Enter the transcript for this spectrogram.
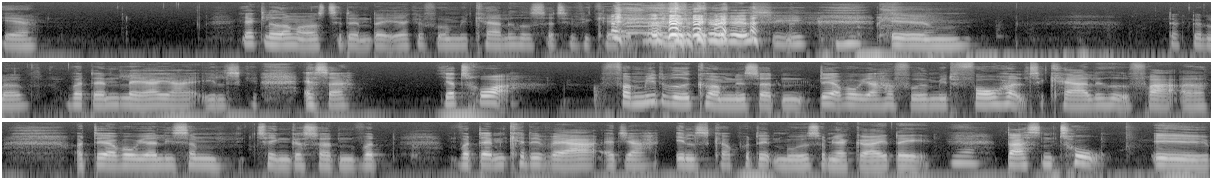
Ja. Jeg glæder mig også til den dag, jeg kan få mit kærlighedscertifikat. det vil jeg sige. øhm, Dr. Love. Hvordan lærer jeg at elske? Altså, jeg tror, for mit vedkommende, sådan, der hvor jeg har fået mit forhold til kærlighed fra, og, og der hvor jeg ligesom tænker sådan, hvor, hvordan kan det være, at jeg elsker på den måde, som jeg gør i dag? Ja. Der er sådan to øh,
